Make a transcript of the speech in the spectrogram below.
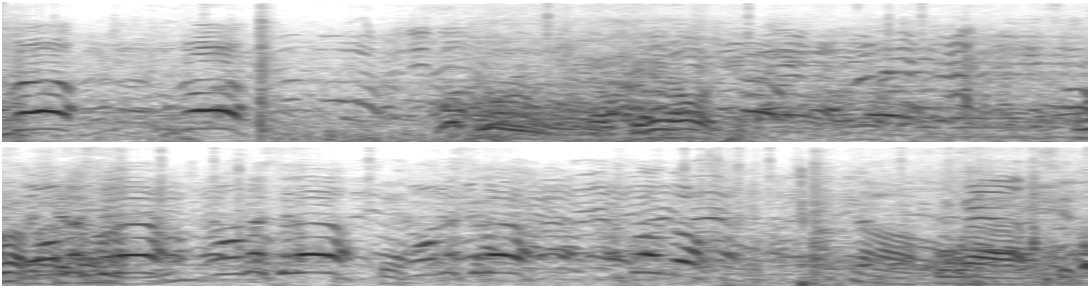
¡Jurá! ¡Jurá! La agujeró la bolsa. Jugamos. ¡Devolvésela! ¡Devolvésela! ¡Devolvésela! ¡A fondo! No, jugá 7.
